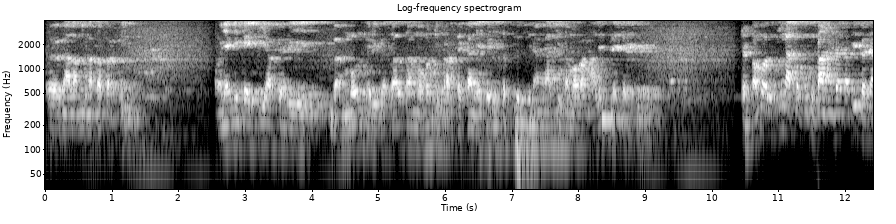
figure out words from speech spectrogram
e, mengalami masa seperti Makanya ini kaifiah dari Mbak Mun, dari Basal, saya mohon dipraktekkan ya. Jadi sebelum kita ngaji sama orang alim, belajar dulu. Dan kamu harus ingat keputusan Anda tadi baca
